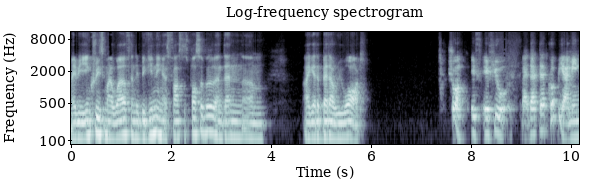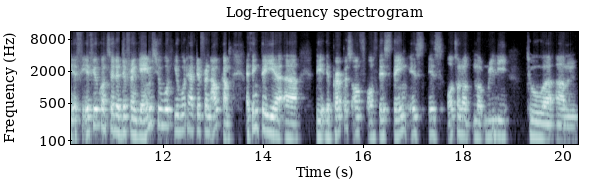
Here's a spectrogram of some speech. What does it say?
maybe increase my wealth in the beginning as fast as possible, and then um, I get a better reward. Sure, if if you that that could be. I mean, if if you consider different games, you would you would have different outcomes. I think the uh, uh the the purpose of of this thing is is also not not really to uh, um,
